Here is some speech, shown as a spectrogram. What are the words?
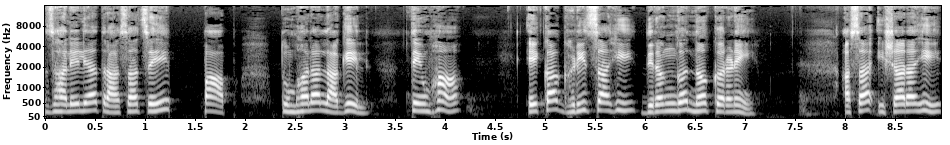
झालेल्या त्रासाचे पाप तुम्हाला लागेल तेव्हा एका घडीचाही दिरंग न करणे असा इशाराही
